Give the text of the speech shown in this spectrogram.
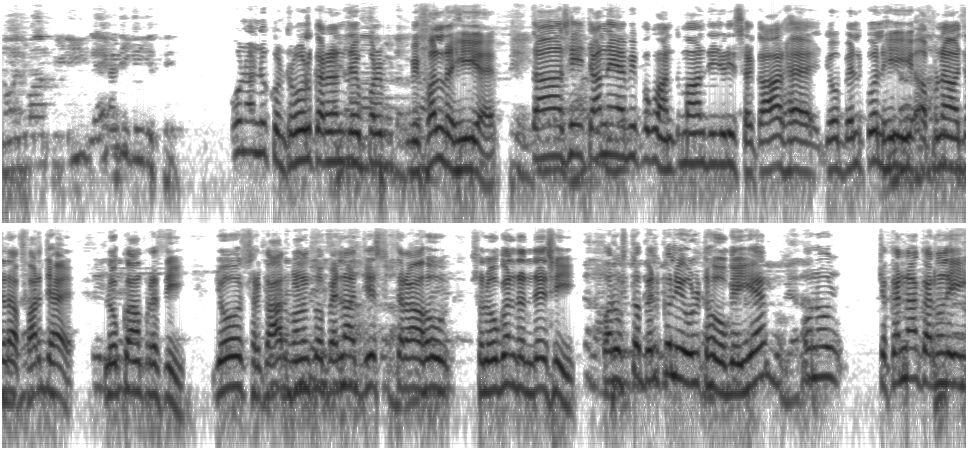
ਨੌਜਵਾਨ ਪੀੜ੍ਹੀ ਰਹਿ ਨਹੀਂ ਗਈ ਇੱਥੇ। ਉਹਨਾਂ ਨੂੰ ਕੰਟਰੋਲ ਕਰਨ ਦੇ ਉੱਪਰ ਵਿਫਲ ਰਹੀ ਹੈ। ਤਾਂ ਅਸੀਂ ਚਾਹੁੰਦੇ ਹਾਂ ਵੀ ਭਗਵੰਤ ਮਾਨ ਦੀ ਜਿਹੜੀ ਸਰਕਾਰ ਹੈ ਜੋ ਬਿਲਕੁਲ ਹੀ ਆਪਣਾ ਜਿਹੜਾ ਫਰਜ਼ ਹੈ ਲੋਕਾਂ ਪ੍ਰਤੀ ਜੋ ਸਰਕਾਰ ਬਣਨ ਤੋਂ ਪਹਿਲਾਂ ਜਿਸ ਤਰ੍ਹਾਂ ਉਹ ਸਲੋਗਨ ਦਿੰਦੇ ਸੀ, ਪਰ ਉਸ ਤੋਂ ਬਿਲਕੁਲ ਹੀ ਉਲਟ ਹੋ ਗਈ ਹੈ। ਉਹਨੂੰ ਚੁਕੰਨਾ ਕਰਨ ਲਈ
